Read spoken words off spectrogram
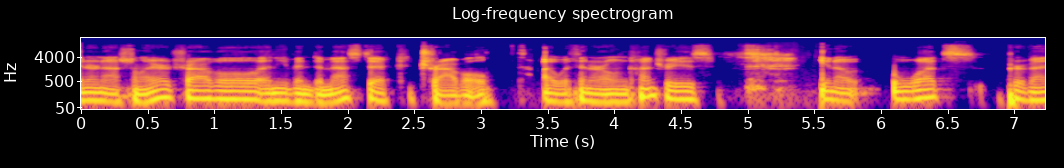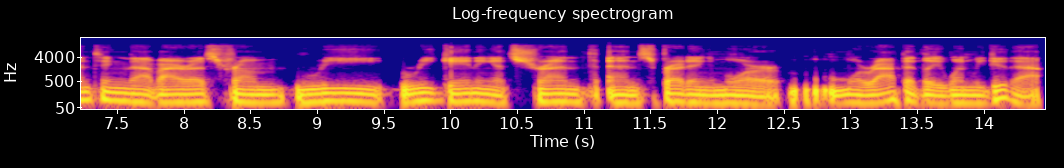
international air travel and even domestic travel uh, within our own countries, you know, what's preventing that virus from re regaining its strength and spreading more more rapidly when we do that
